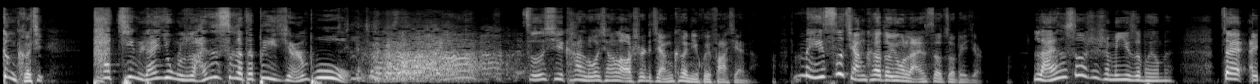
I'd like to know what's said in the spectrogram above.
更可气。他竟然用蓝色的背景布！仔细看罗翔老师的讲课，你会发现呢，每次讲课都用蓝色做背景。蓝色是什么意思？朋友们，在性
